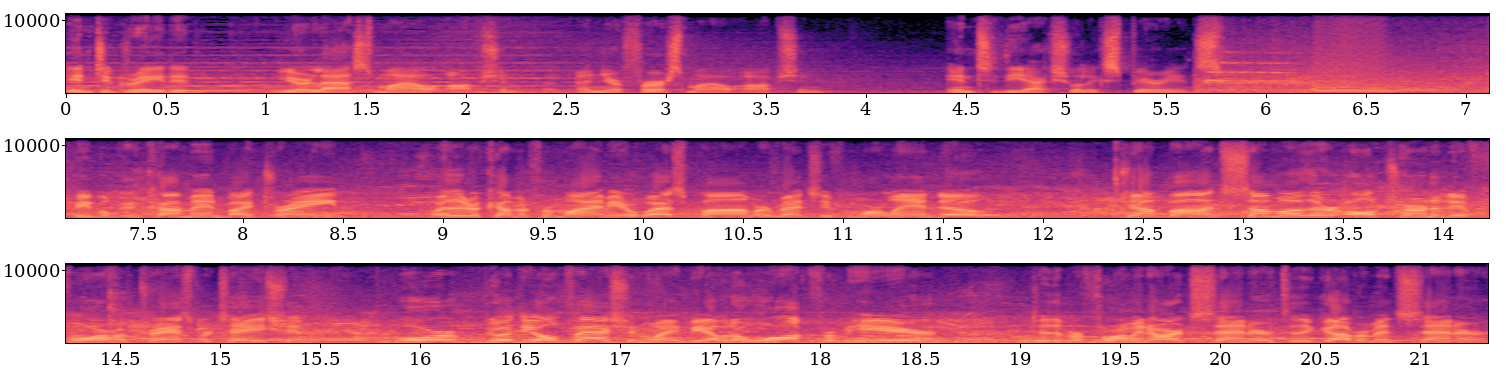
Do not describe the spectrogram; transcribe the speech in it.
integrated your last mile option and your first mile option into the actual experience. People can come in by train, whether they're coming from Miami or West Palm or eventually from Orlando, jump on some other alternative form of transportation, or do it the old-fashioned way. Be able to walk from here to the Performing Arts Center, to the Government Center,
